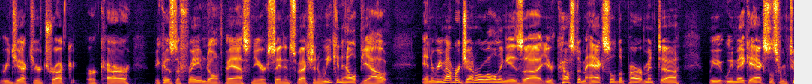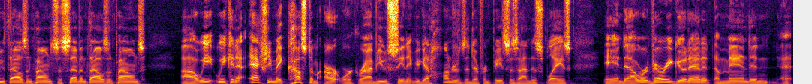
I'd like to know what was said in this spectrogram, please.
reject your truck or car because the frame don't pass New York State inspection. We can help you out. And remember, General Welding is uh, your custom axle department. Uh, we we make axles from two thousand pounds to seven thousand pounds. Uh, we we can actually make custom artwork. Rob, you've seen it. You got hundreds of different pieces on displays, and uh, we're very good at it. Amanda and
